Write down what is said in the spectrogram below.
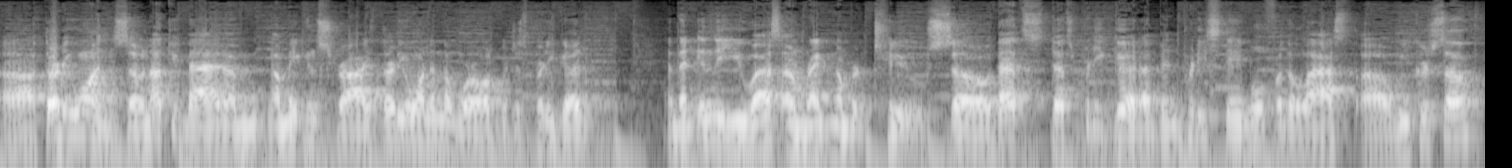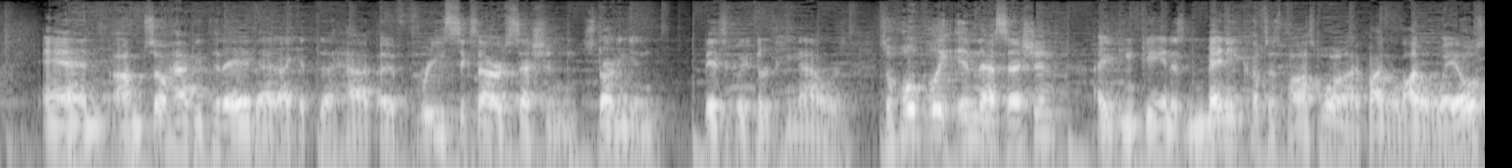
uh, 31, so not too bad. I'm, I'm making strides. 31 in the world, which is pretty good. And then in the US, I'm ranked number two. So that's that's pretty good. I've been pretty stable for the last uh, week or so. And I'm so happy today that I get to have a free six hour session starting in basically 13 hours. So hopefully in that session, I can gain as many cups as possible and I find a lot of whales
